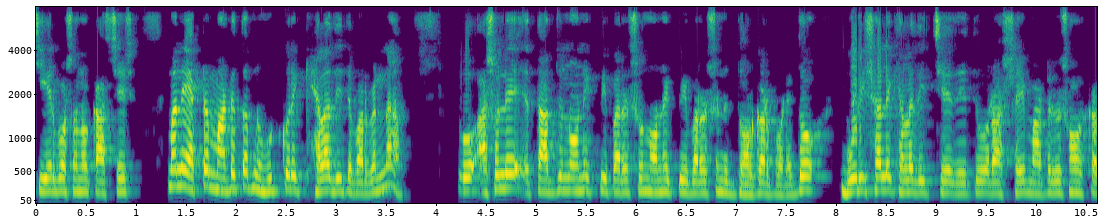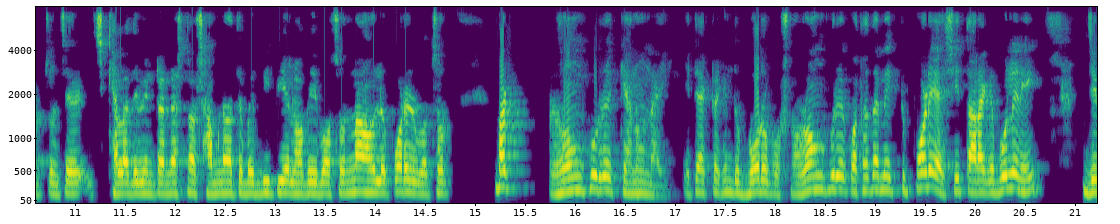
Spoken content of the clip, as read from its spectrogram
চেয়ার বসানো কাজ শেষ। মানে একটা মাঠে তো আপনি হুট করে খেলা দিতে পারবেন না। তো আসলে তার জন্য অনেক প্রিপারেশন অনেক প্রিপারেশনের দরকার পড়ে। তো বরিশালে খেলা দিচ্ছে, যেহেতু রাজশাহী মাঠেরও সংস্কার চলছে। খেলা দেবে ইন্টারন্যাশনাল সামনে হতে হবে বিপিএল হবে এই বছর, না হলে পরের বছর। বাট রংপুরে কেন নাই? এটা একটা কিন্তু বড় প্রশ্ন। রংপুরের কথাটা আমি একটু পরে আসি, তার আগে বলে নিই যে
